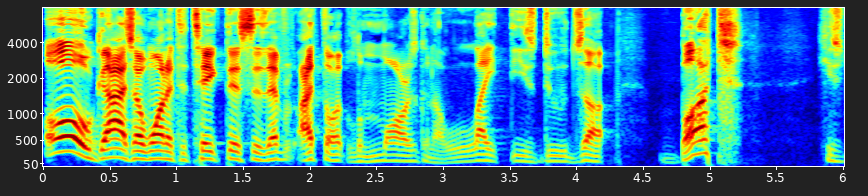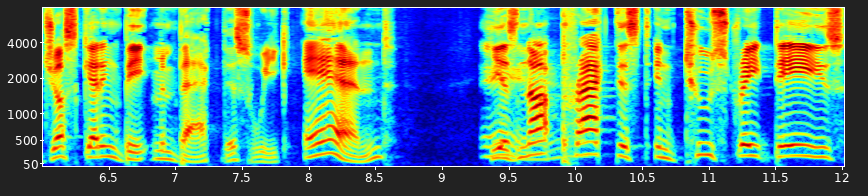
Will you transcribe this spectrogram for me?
oh, guys, I wanted to take this as ever. I thought Lamar was going to light these dudes up, but he's just getting Bateman back this week, and he has not practiced in two straight days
